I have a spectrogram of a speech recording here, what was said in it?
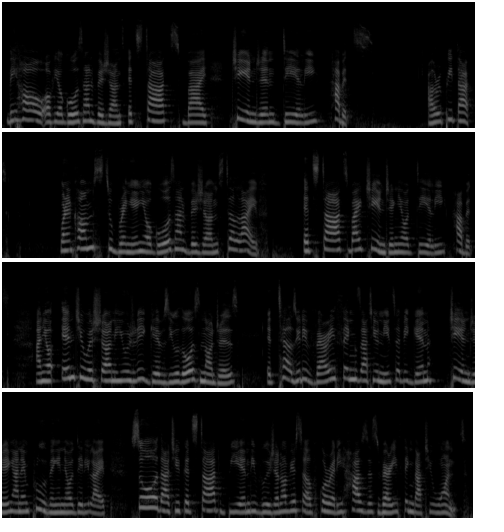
the how of your goals and visions, it starts by changing daily habits. I'll repeat that. When it comes to bringing your goals and visions to life, it starts by changing your daily habits. And your intuition usually gives you those nudges. It tells you the very things that you need to begin changing and improving in your daily life so that you could start being the version of yourself who already has this very thing that you want.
